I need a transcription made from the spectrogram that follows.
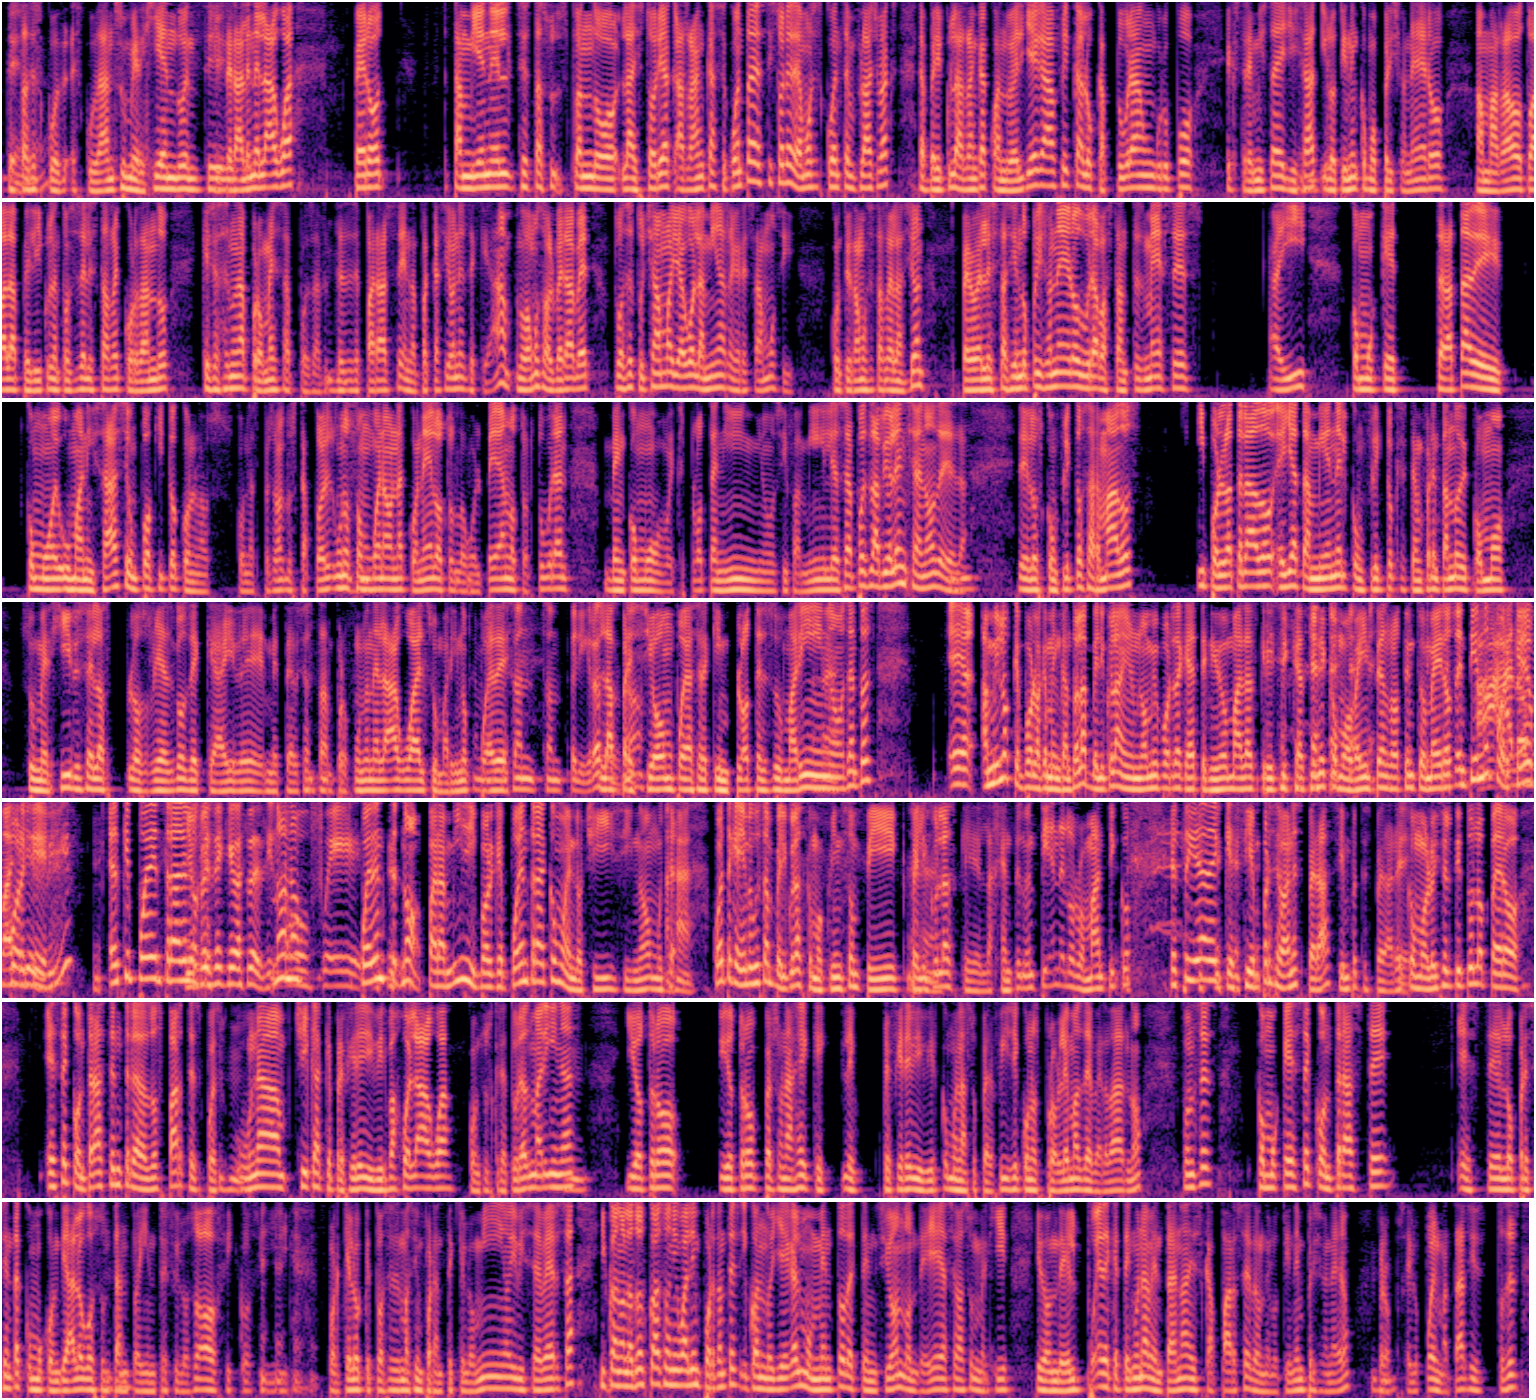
te estás escudando, sumergiendo en, literal en el agua, pero también él se está cuando la historia arranca, se cuenta esta historia de amor, se cuenta en flashbacks, la película arranca cuando él llega a África, lo captura un grupo extremista de yihad y lo tienen como prisionero, amarrado toda la película, entonces él está recordando que se hacen una promesa, pues antes de separarse en las vacaciones, de que, ah, nos vamos a volver a ver, tú haces tu chamba, yo hago la mía, regresamos y continuamos esta relación, pero él está siendo prisionero, dura bastantes meses, ahí como que trata de como humanizarse un poquito con los con las personas, los captores. Unos son buena onda con él, otros lo golpean, lo torturan, ven cómo explota niños y familias. O sea, pues la violencia, ¿no? De, de los conflictos armados. Y por el otro lado, ella también el conflicto que se está enfrentando de cómo sumergirse, los, los riesgos de que hay de meterse hasta profundo en el agua, el submarino puede... Son, son peligrosos. La presión puede hacer que implote el submarino. O sea, entonces eh, a mí lo que por lo que me encantó la película, no me importa que haya tenido malas críticas, tiene como 20 en Rotten Tomatoes. Entiendo ah, por qué, porque es que puede entrar en Yo lo pensé que, ibas a decir, no, no, fue no, para mí sí, porque puede entrar como en lo cheesy, ¿no? Mucha Acuérdate que a mí me gustan películas como Crimson Peak, películas que la gente no entiende lo romántico. Esta idea de que siempre se van a esperar, siempre te esperaré, como lo dice el título, pero este contraste entre las dos partes, pues una chica que prefiere vivir bajo el agua con sus criaturas marinas y otro y otro personaje que le prefiere vivir como en la superficie con los problemas de verdad, ¿no? Entonces, como que este contraste este lo presenta como con diálogos un tanto ahí entre filosóficos y por qué lo que tú haces es más importante que lo mío y viceversa. Y cuando las dos cosas son igual importantes y cuando llega el momento de tensión donde ella ya se va a sumergir y donde él puede que tenga una ventana de escaparse de donde lo tienen prisionero, pero pues ahí lo pueden matar. Entonces,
